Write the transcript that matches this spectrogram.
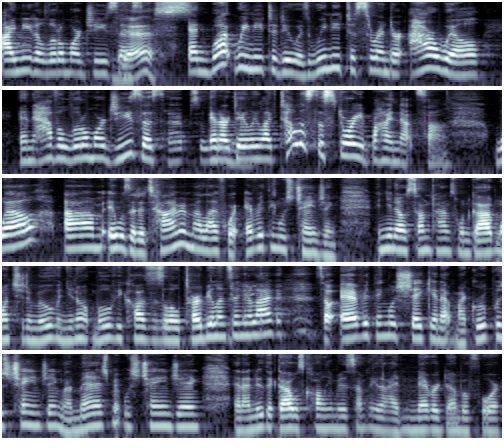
I need a little more Jesus. Yes. And what we need to do is we need to surrender our will and have a little more Jesus Absolutely. in our daily life. Tell us the story behind that song. Well, um, it was at a time in my life where everything was changing. And you know, sometimes when God wants you to move and you don't move, He causes a little turbulence in your life. so everything was shaking up. My group was changing, my management was changing, and I knew that God was calling me to something that I had never done before.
